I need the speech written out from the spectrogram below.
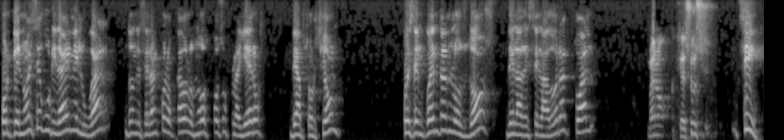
porque no hay seguridad en el lugar donde serán colocados los nuevos pozos playeros de absorción. Pues se encuentran los dos de la deseladora actual. Bueno, Jesús. Sí.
